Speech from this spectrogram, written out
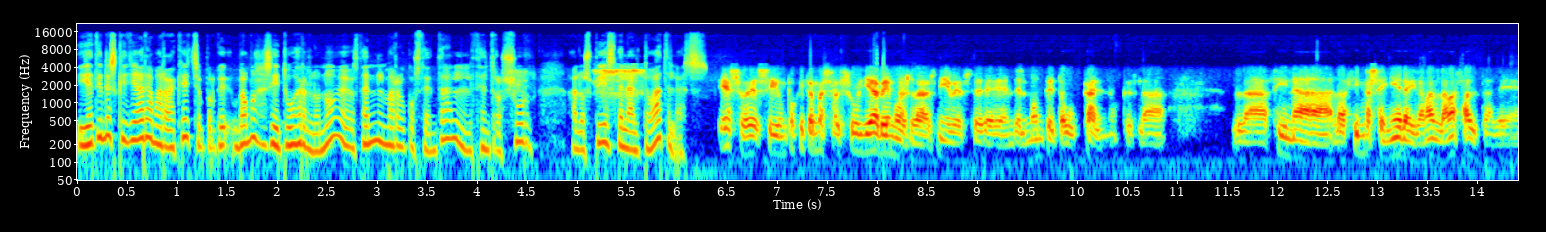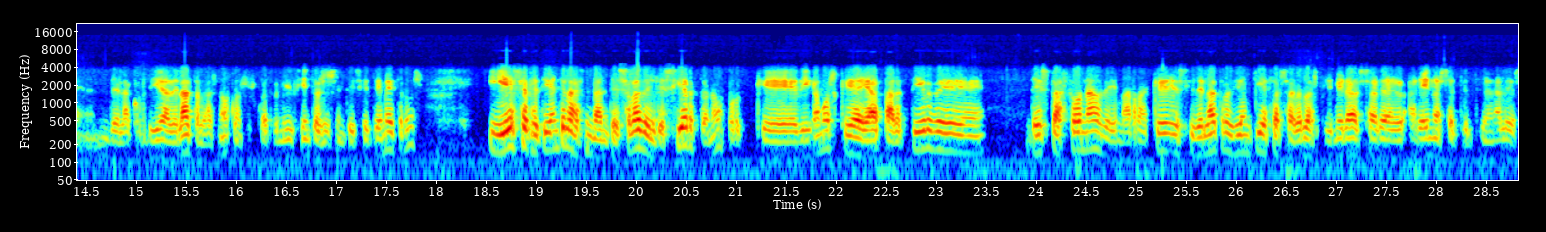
y ya tienes que llegar a Marrakech, porque vamos a situarlo, ¿no? Está en el Marruecos central, en el centro sur, a los pies del Alto Atlas. Eso es, sí, un poquito más al sur ya vemos las nieves del monte Taukal, ¿no? Que es la, la cima, la cima señera y la más, la más alta de, de la cordillera del Atlas, ¿no? Con sus 4.167 metros. Y es efectivamente la, la antesala del desierto, ¿no? Porque digamos que a partir de de esta zona de Marrakech y del Atlas ya empiezas a ver las primeras arenas septentrionales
